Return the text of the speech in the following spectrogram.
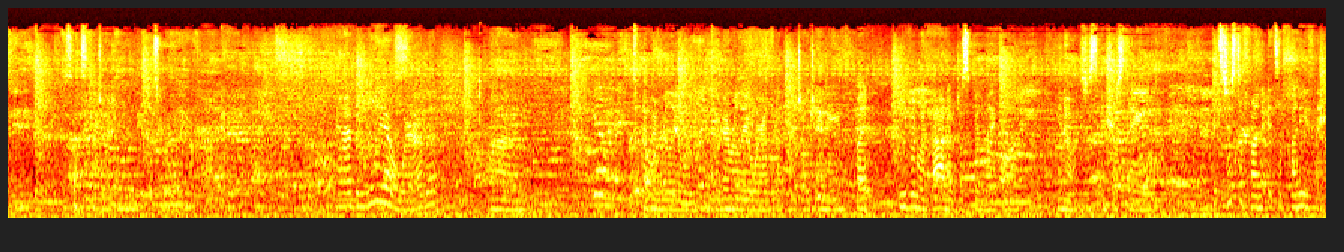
me. Because the judgment of me that's really hard. And I've been really aware of it. Um, I've been really aware. I've been really aware that I've been judging me. But even with that, I've just been like, well, you know, it's just interesting. It's just a fun. It's a funny thing.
